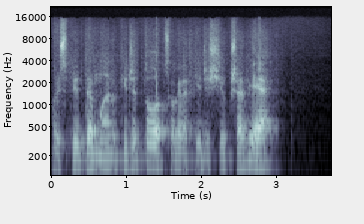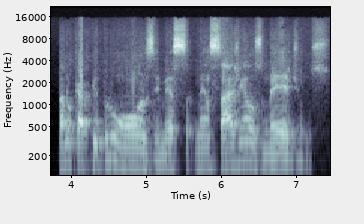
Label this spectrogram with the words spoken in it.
o Espírito Emmanuel que ditou, a psicografia de Chico Xavier. Está no capítulo 11, Mensagem aos Médiuns.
